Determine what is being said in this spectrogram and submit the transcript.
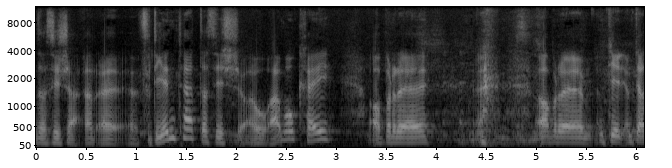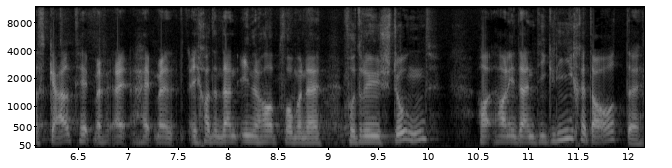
das ist, äh, verdient hat, das ist auch, auch okay. Aber, äh, aber äh, das Geld hat man, hat man, ich hatte dann innerhalb von, einer, von drei Stunden habe ich dann die gleichen Daten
